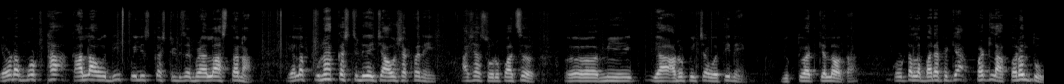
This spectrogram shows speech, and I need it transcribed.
एवढा मोठा कालावधी पोलीस कस्टडीचा मिळाला असताना याला पुन्हा कस्टडी द्यायची आवश्यकता नाही अशा स्वरूपाचं मी या आरोपीच्या वतीने युक्तिवाद केला होता. कोर्टाला बऱ्यापैकी पटला परंतु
